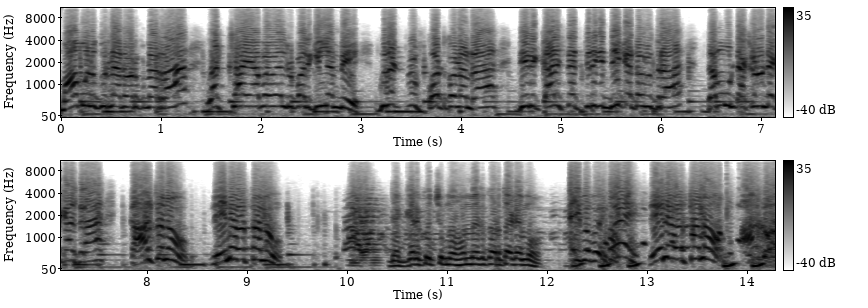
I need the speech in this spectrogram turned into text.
మామూలు గురునాథం అనుకున్నారా? లక్ష యాభై వేల రూపాయలకి ఇల్లమ్మి బుల్లెట్ ప్రూఫ్ కొట్టుకున్నాను రా దీనికి కాల్స్తే తిరిగి నీకే తగులుతురా దమ్ముంటే అక్కడ ఉంటే కాల్చరా కాల్చను. నేనే వస్తాను. దగ్గరకు వచ్చి మొహం మీద కొడతాడేమో. అయ్యి బాబోయ్. ఓయ్! నేనే వస్తాను. ఆగు!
